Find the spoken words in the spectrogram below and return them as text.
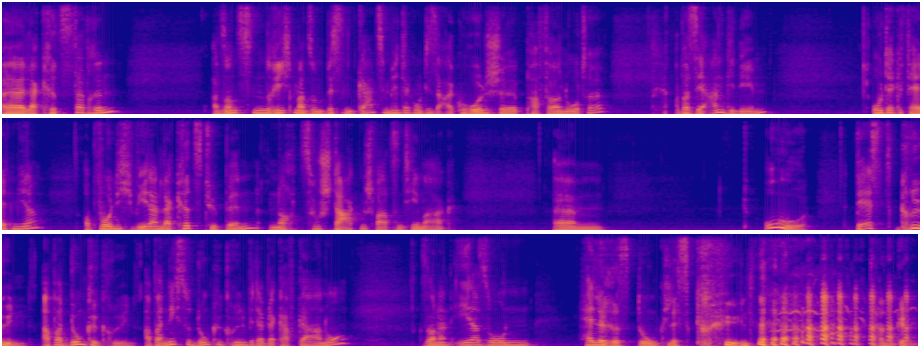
Äh, Lakritz da drin. Ansonsten riecht man so ein bisschen ganz im Hintergrund diese alkoholische Parfumnote. Aber sehr angenehm. Oh, der gefällt mir. Obwohl ich weder ein Lakritz-Typ bin, noch zu starken schwarzen Tee mag. Ähm. Uh, Der ist grün, aber dunkelgrün. Aber nicht so dunkelgrün wie der Black Afghano, sondern eher so ein helleres, dunkles Grün. Danke,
